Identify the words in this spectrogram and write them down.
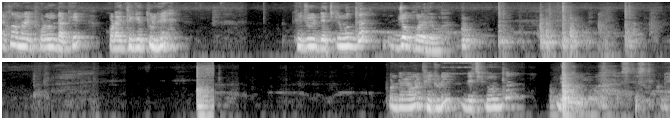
এখন আমরা এই ফোড়নটাকে কড়াই থেকে তুলে খিচুড়ির ডেচকির মধ্যে যোগ করে দেব। ফোড়নটাকে আমরা খিচুড়ি, ডেচকির মধ্যে যোগ করে দেবো। আস্তে আস্তে করে।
